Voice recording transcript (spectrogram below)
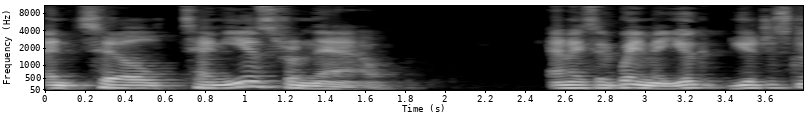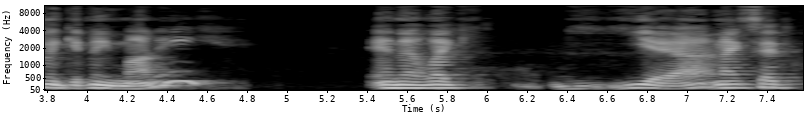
until 10 years from now. And I said, wait a minute, you're, you're just going to give me money? And they're like, yeah. And I said,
